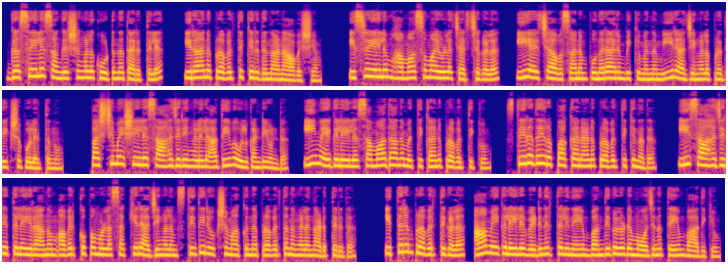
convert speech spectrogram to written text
ഗസയിലെ സംഘർഷങ്ങൾ കൂട്ടുന്ന തരത്തിൽ ഇറാന് പ്രവർത്തിക്കരുതെന്നാണ് ആവശ്യം. ഇസ്രയേലും ഹമാസുമായുള്ള ചർച്ചകൾ ഈ ആഴ്ച അവസാനം പുനരാരംഭിക്കുമെന്നും ഈ രാജ്യങ്ങൾ പ്രതീക്ഷ പുലർത്തുന്നു. പശ്ചിമേഷ്യയിലെ സാഹചര്യങ്ങളിൽ അതീവ ഉത്കണ്ഠയുണ്ട്. ഈ മേഖലയിൽ സമാധാനമെത്തിക്കാന് പ്രവർത്തിക്കും. സ്ഥിരതയുറപ്പാക്കാനാണ് പ്രവർത്തിക്കുന്നത്. ഈ സാഹചര്യത്തിലെ ഇറാനും അവർക്കൊപ്പമുള്ള സഖ്യരാജ്യങ്ങളും സ്ഥിതി രൂക്ഷമാക്കുന്ന പ്രവർത്തനങ്ങളെ നടത്തരുത്. ഇത്തരം പ്രവൃത്തികൾ ആ മേഖലയിലെ വെടിനിർത്തലിനെയും ബന്ദികളുടെ മോചനത്തെയും ബാധിക്കും.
